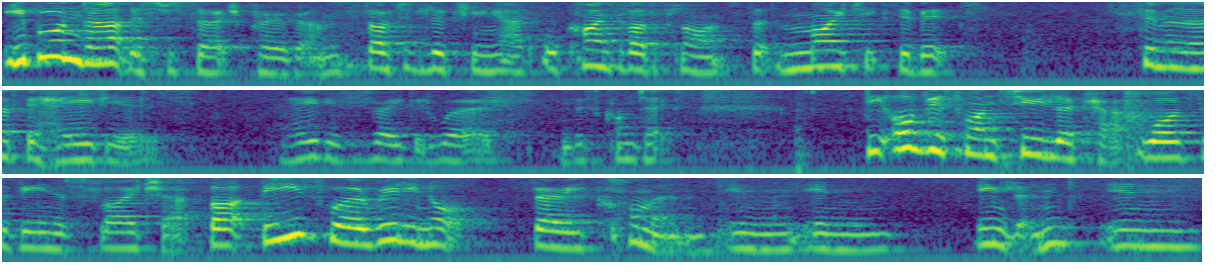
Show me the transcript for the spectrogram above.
he broadened out this research program and started looking at all kinds of other plants that might exhibit similar behaviors. Behaviors is a very good word in this context. The obvious one to look at was the Venus flytrap, but these were really not very common in, in England in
